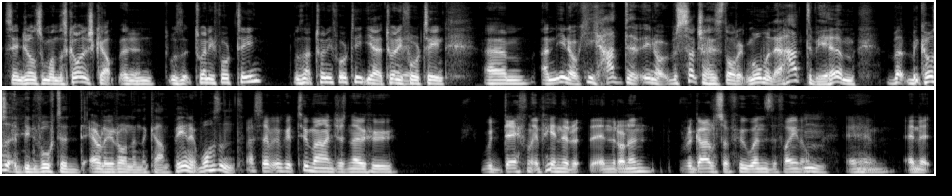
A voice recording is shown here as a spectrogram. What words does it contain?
St Johnstone won the Scottish Cup in, was it 2014? Was that 2014? Yeah, 2014. Um, and, you know, he had to, you know, it was such a historic moment. It had to be him. But because it had been voted earlier on in the campaign, it wasn't. That's it. We've got two managers now who would definitely be in the in the running, regardless of who wins the final. Mm. Um, and it,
